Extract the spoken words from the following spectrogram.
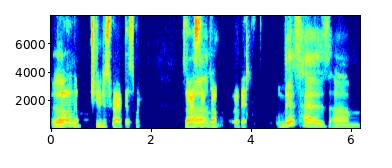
Oh, I'm going to let you describe this one. So I stopped um, talking a little bit. This has um,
